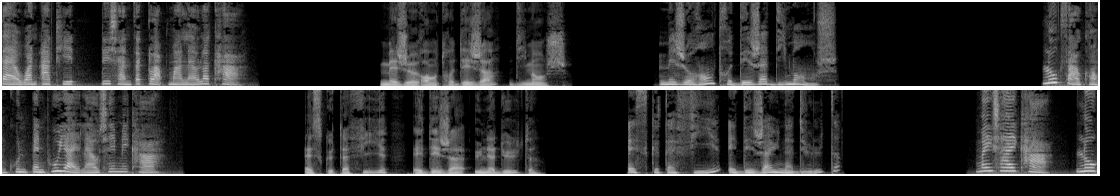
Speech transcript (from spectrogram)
แต่วันอาทิตย์ ดิฉันจะกลับมาแล้วล่ะค่ะ Mais je rentre déjà dimanche. Mais je rentre déjà dimanche. ลูกสาวของคุณเป็นผู้ใหญ่แล้วใช่ไหมคะ Est-ce que ta fille est déjà une adulte? Est-ce que ta fille est déjà une adulte? ไม่ใช่ค่ะ ลูก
